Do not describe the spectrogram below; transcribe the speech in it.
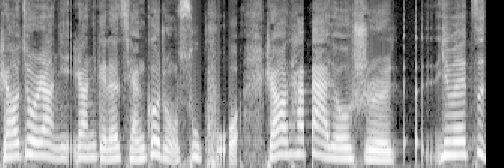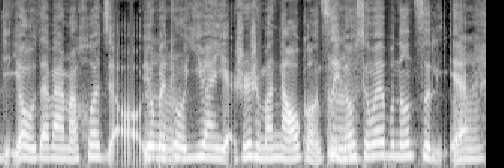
然后就是让你让你给他钱，各种诉苦。然后他爸就是呃因为自己又在外面喝酒，又被这种医院，也是什么脑梗，自己都嗯行为不能自理。嗯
